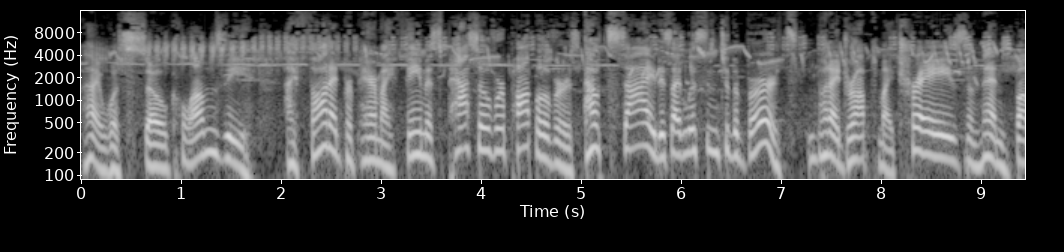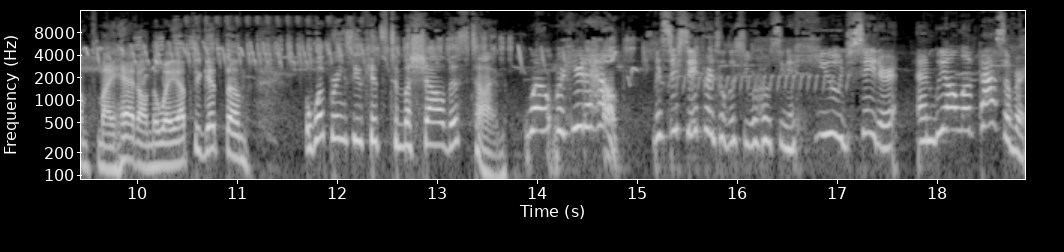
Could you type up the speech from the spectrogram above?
I was so clumsy. I thought I'd prepare my famous Passover popovers outside as I listened to the birds, but I dropped my trays and then bumped my head on the way up to get them. What brings you kids to Mashal this time? Well, we're here to help. Mr. Sayfair told us you were hosting a huge Seder, and we all love Passover.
